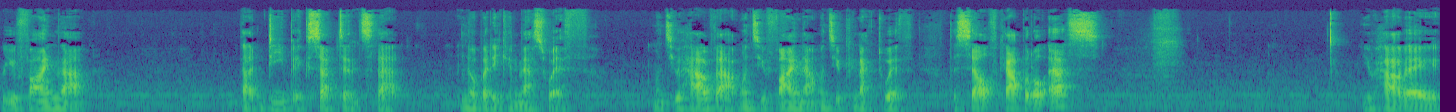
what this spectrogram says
where you find that that deep acceptance that nobody can mess with. Once you have that, once you find that, once you connect with the self, capital S, you have a,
